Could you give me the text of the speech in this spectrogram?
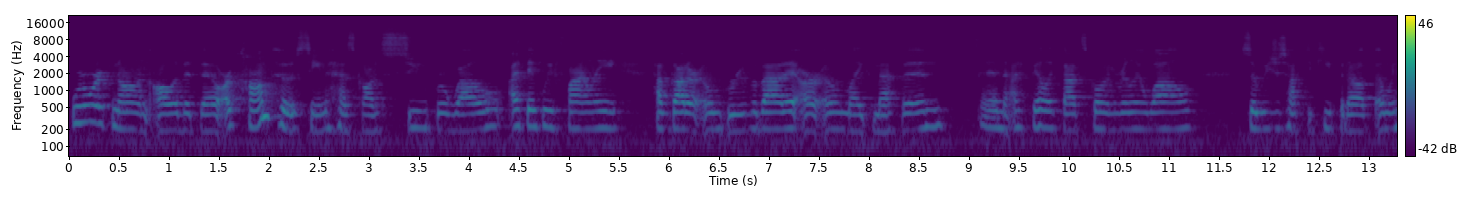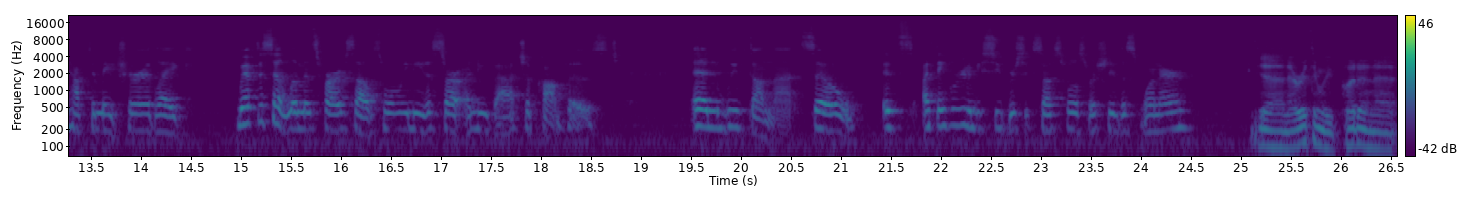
we're working on all of it though. Our composting has gone super well. I think we finally have got our own groove about it, our own like method, and I feel like that's going really well. So we just have to keep it up and we have to make sure like we have to set limits for ourselves when we need to start a new batch of compost. And we've done that. So it's I think we're going to be super successful especially this winter. yeah, and everything we put in it,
